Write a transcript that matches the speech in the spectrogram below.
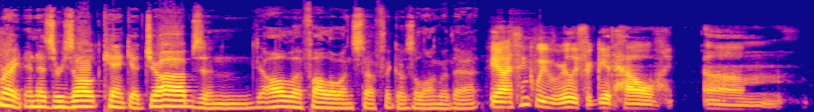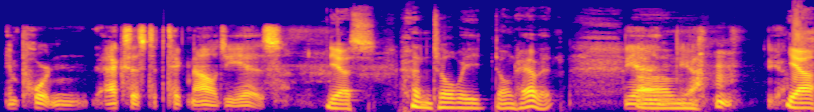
right, and as a result, can't get jobs and all the follow-on stuff that goes along with that. Yeah, I think we really forget how um, important access to technology is. Yes, until we don't have it. Yeah, um, yeah. Yeah. Yeah.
